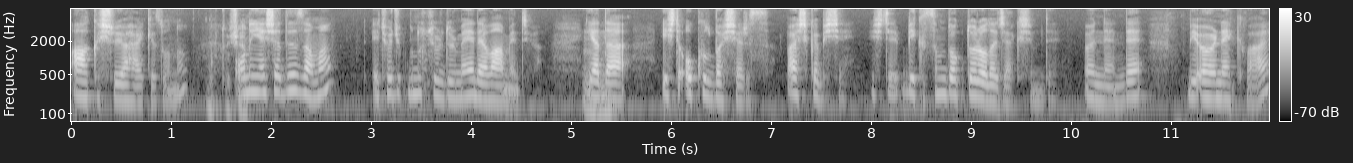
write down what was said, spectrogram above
Alkışlıyor herkes onu. Muhteşem. Onu yaşadığı zaman e, çocuk bunu sürdürmeye devam ediyor. Ya da işte okul başarısı başka bir şey. İşte bir kısım doktor olacak şimdi. Önlerinde bir örnek var.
